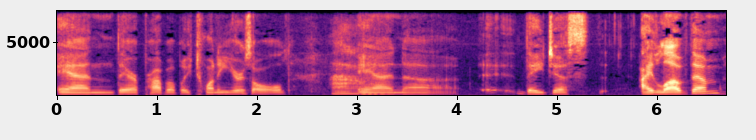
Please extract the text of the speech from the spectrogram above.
and they're probably 20 years old. Wow. And uh, they just, I love them,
